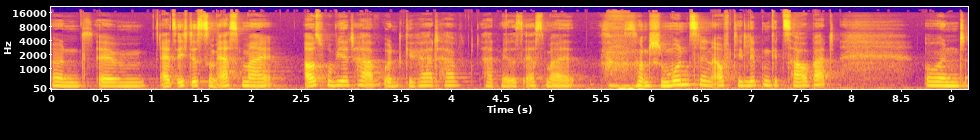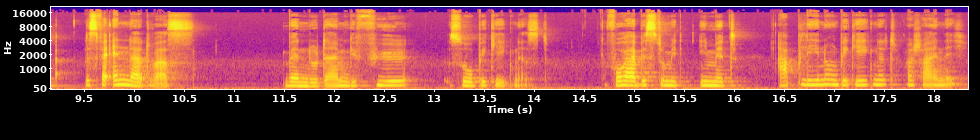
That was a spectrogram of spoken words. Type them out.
Und ähm, als ich das zum ersten Mal ausprobiert habe und gehört habe, hat mir das erstmal so ein Schmunzeln auf die Lippen gezaubert. Und es verändert was, wenn du deinem Gefühl so begegnest. Vorher bist du mit ihm mit Ablehnung begegnet wahrscheinlich.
